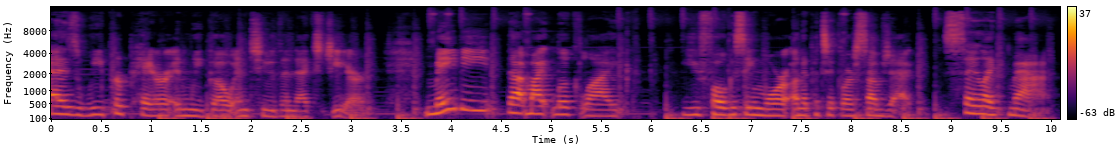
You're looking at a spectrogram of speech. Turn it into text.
as we prepare and we go into the next year? Maybe that might look like you focusing more on a particular subject, say like math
